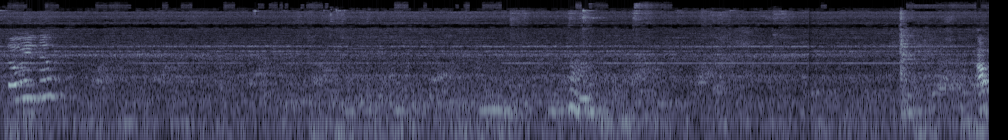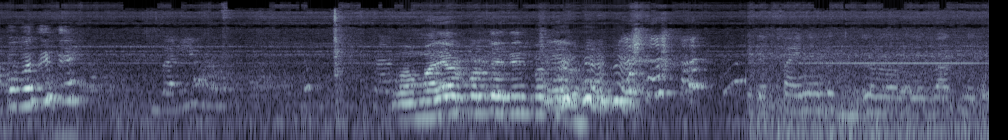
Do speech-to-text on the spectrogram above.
ತಗೋ ಇದು. ಅಪ್ಪ ಬಂದಿದ್ದೆ ಬರ್ಲಿ ಮನೆಯವ್ರು ಬರ್ತಾ ಇನ್ನೇನು ಬರ್ತಾರೆ ಇದು ಫೈನಲ್ ನಮ್ಮ ಮನೆ ಬಾಗಿಲು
